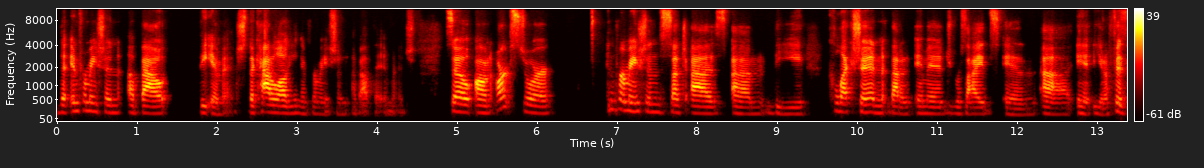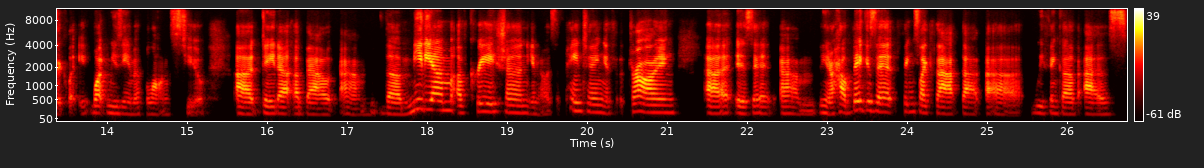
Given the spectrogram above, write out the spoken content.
the information about the image, the cataloging information about the image. So on Artstor, information such as um, the collection that an image resides in, uh, in, you know, physically, what museum it belongs to, uh, data about um, the medium of creation, you know, is it painting, is it drawing, uh, is it, um, you know, how big is it? Things like that, that uh, we think of as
